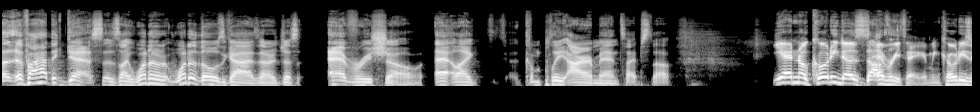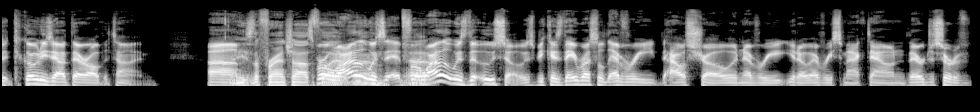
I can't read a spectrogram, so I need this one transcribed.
if I had to guess, it's like one of one of those guys that are just every show at like complete Iron Man type stuff. Yeah, no, Cody does everything. I mean, Cody's Cody's out there all the time. Um, He's the franchise for a player, while. It was for a while it was the Usos because they wrestled every house show and every you know every SmackDown. They were just sort of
